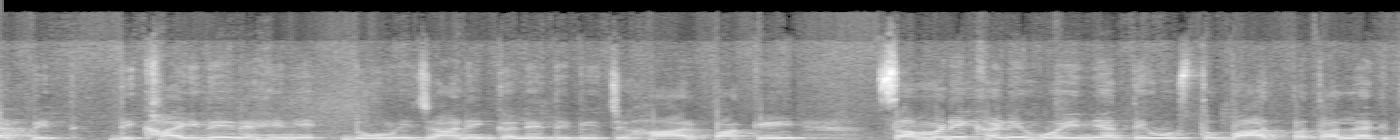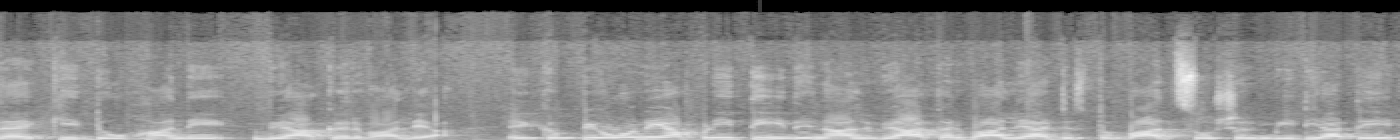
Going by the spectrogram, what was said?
ਅਰਪਿਤ ਦਿਖਾਈ ਦੇ ਰਹੇ ਨੇ। ਦੋਵੇਂ ਜਾਣੇ ਗਲੇ ਦੇ ਵਿੱਚ ਹਾਰ ਪਾ ਕੇ ਸਾਹਮਣੇ ਖੜੇ ਹੋਏ ਨੇ ਤੇ ਉਸ ਤੋਂ ਬਾਅਦ ਪਤਾ ਲੱਗਦਾ ਹੈ ਕਿ ਦੋਹਾਂ ਨੇ ਵਿਆਹ ਕਰਵਾ ਲਿਆ। ਇੱਕ ਪਿਓ ਨੇ ਆਪਣੀ ਧੀ ਦੇ ਨਾਲ ਵਿਆਹ ਕਰਵਾ ਲਿਆ, ਜਿਸ ਤੋਂ ਬਾਅਦ ਸੋਸ਼ਲ ਮੀਡੀਆ ਤੇ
